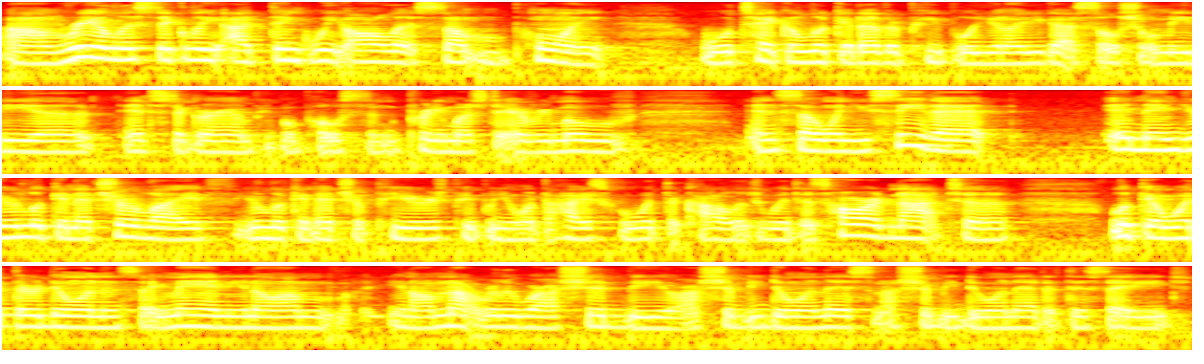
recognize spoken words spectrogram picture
um, realistically, I think we all at some point will take a look at other people. You know, you got social media, Instagram, people posting pretty much to every move, and so when you see that, and then you're looking at your life, you're looking at your peers, people you went to high school with, to college with. It's hard not to look at what they're doing and say, man, you know, I'm, you know, I'm not really where I should be, or I should be doing this and I should be doing that at this age.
